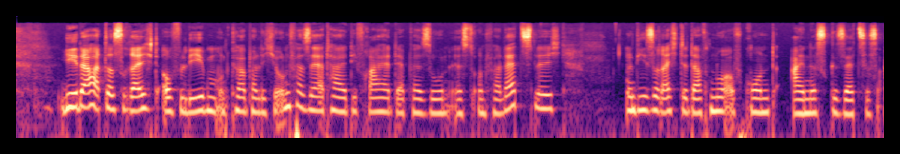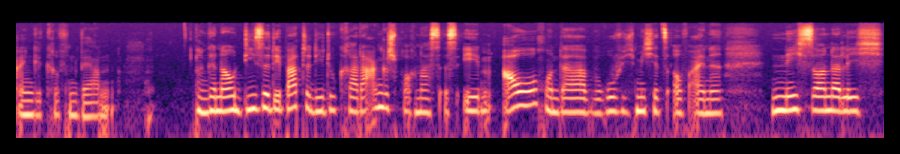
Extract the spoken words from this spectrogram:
Jeder hat das Recht auf Leben und körperliche Unversehrtheit. Die Freiheit der Person ist unverletzlich. Und diese Rechte darf nur aufgrund eines Gesetzes eingegriffen werden. Und genau diese Debatte, die du gerade angesprochen hast, ist eben auch, und da berufe ich mich jetzt auf eine nicht sonderlich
